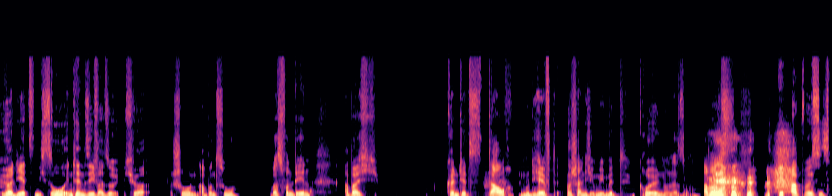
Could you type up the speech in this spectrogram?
höre die jetzt nicht so intensiv, also ich höre schon ab und zu was von denen, aber ich könnte jetzt da auch nur die Hälfte wahrscheinlich irgendwie mitgrölen oder so. Aber es geht ab, es ist,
